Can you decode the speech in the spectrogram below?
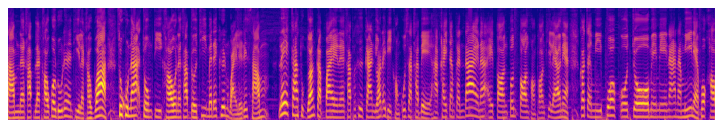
ซ้ำนะครับและเขาก็รู้ได้ทันทีแหละครับว่าสุคุนะโจมตีเขานะครับโดยที่ไม่ได้เคลื่อนไหวเลยได้ซ้ำ เลขการถูกย้อนกลับไปนะครับก็คือการย้อนอดีตของคุซาคาเบะหากใครจำกันได้นะไอตอนต้นตอนของตอนที่แล้วเนี่ยก็จะมีพวกโกโจเมเมนานามิเนี่ยพวกเขา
